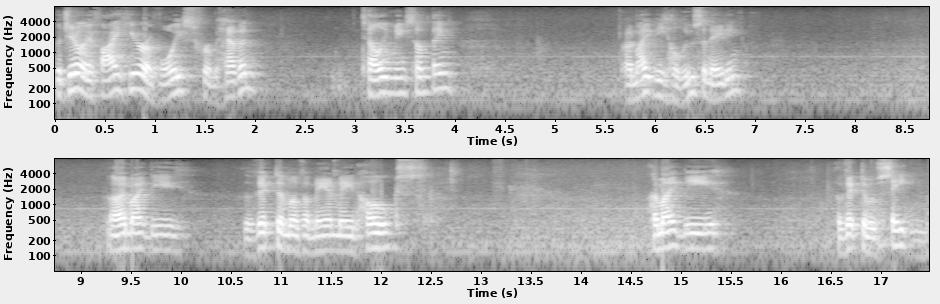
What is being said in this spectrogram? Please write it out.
But you know, if I hear a voice from heaven telling me something, I might be hallucinating. I might be the victim of a man made hoax. I might be a victim of Satan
